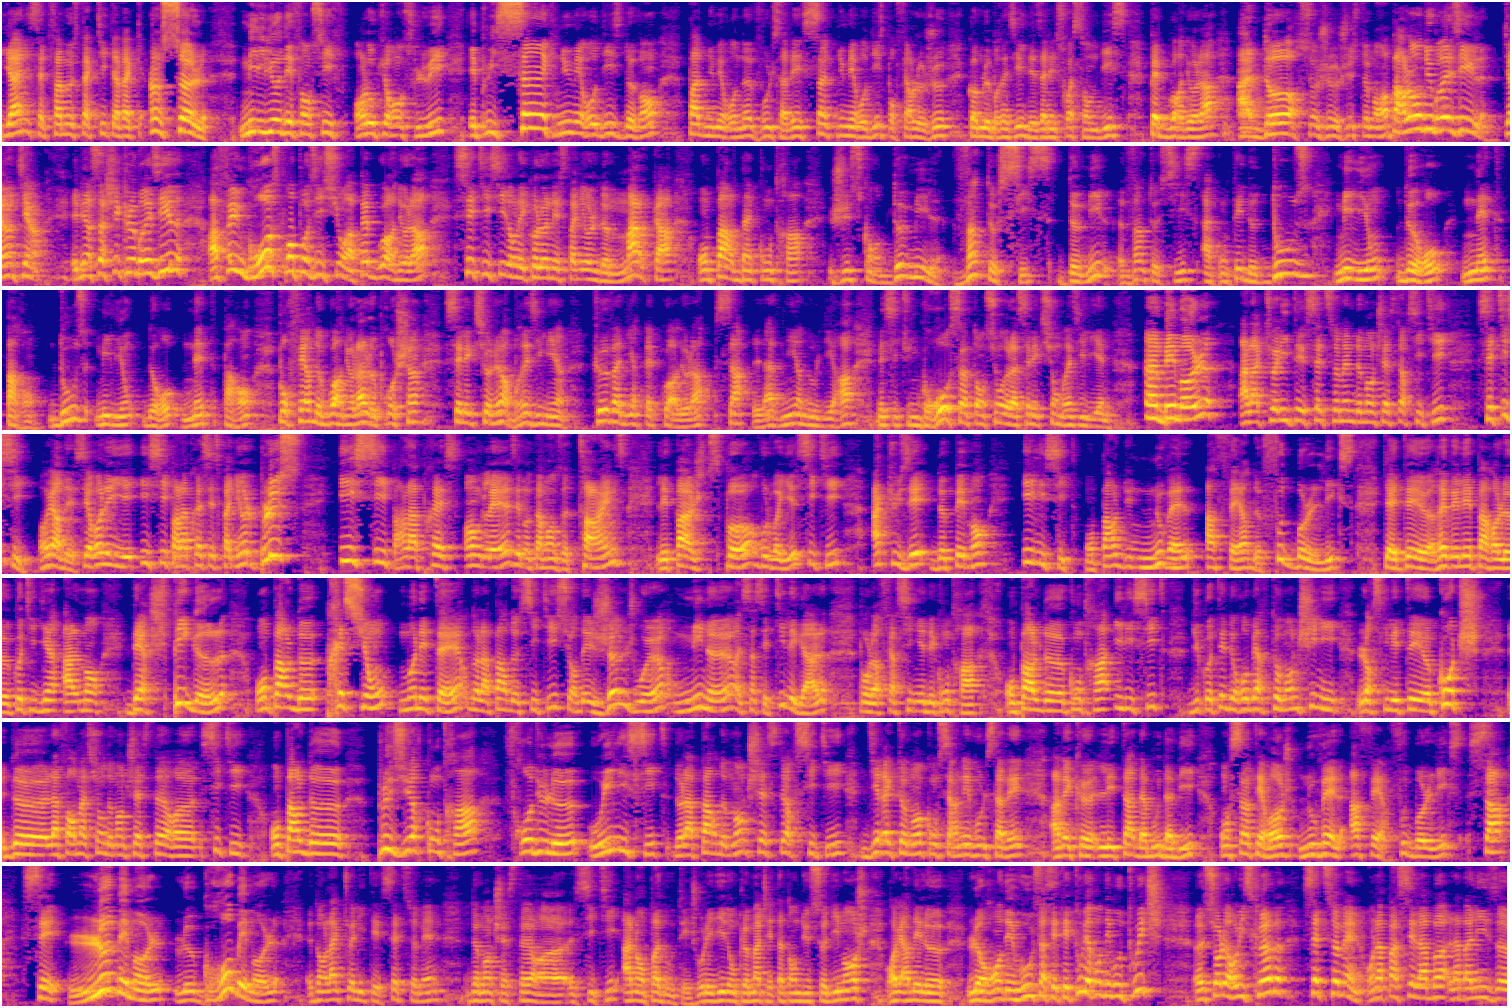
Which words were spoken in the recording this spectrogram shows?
gagne, cette fameuse tactique avec un seul milieu défensif, en l'occurrence lui, et puis cinq numéros 10 devant. Pas de numéro 9, vous le savez, 5 numéro 10 pour faire le jeu comme le Brésil des années 70. Pep Guardiola adore ce jeu, justement. En parlant du Brésil, tiens, tiens, eh bien, sachez que le Brésil a fait une grosse proposition à Pep Guardiola. C'est ici dans les colonnes espagnoles de Marca. On parle d'un contrat jusqu'en 2026, 2026, à compter de 12 millions d'euros net par an. 12 millions d'euros net par an pour faire de Guardiola le prochain sélectionneur brésilien. Que va dire Pep Guardiola? Ça, l'avenir nous le dira, mais c'est une grosse intention de la sélection brésilienne. Un bémol à l'actualité cette semaine de Manchester City, c'est ici. Regardez, c'est relayé ici par la presse espagnole, plus ici par la presse anglaise et notamment The Times, les pages sport, vous le voyez, City accusé de paiement illicite. On parle d'une nouvelle affaire de Football Leaks qui a été euh, révélée par le quotidien allemand Der Spiegel. On parle de pression monétaire de la part de City sur des jeunes joueurs mineurs, et ça c'est illégal, pour leur faire signer des contrats. On parle de contrats illicites du côté de Roberto Mancini lorsqu'il était euh, coach de la formation de Manchester euh, City. On parle de plusieurs contrats frauduleux ou illicites de la part de Manchester City, directement concerné, vous le savez, avec euh, l'État d'Abu Dhabi. On s'interroge, nouvelle affaire Football Leaks, ça c'est le bémol, le gros bémol dans l'actualité cette semaine de Manchester euh, City, à n'en pas douter. Je vous l'ai dit, donc le match est attendu ce dimanche. Regardez le, le rendez-vous, ça c'était tous les rendez-vous Twitch euh, sur le Ruiz Club. Cette semaine, on a passé la, balise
